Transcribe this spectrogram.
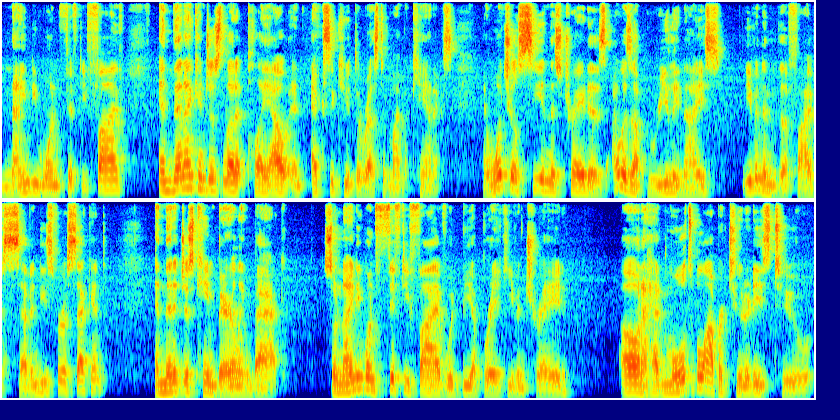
91.55, and then I can just let it play out and execute the rest of my mechanics. And what you'll see in this trade is I was up really nice even in the 570s for a second, and then it just came barreling back. So 91.55 would be a break-even trade. Oh, and I had multiple opportunities to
